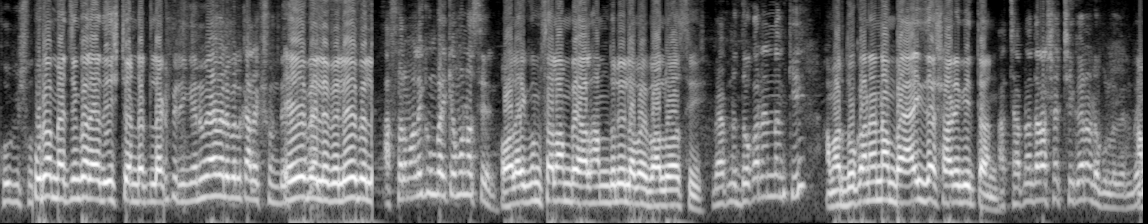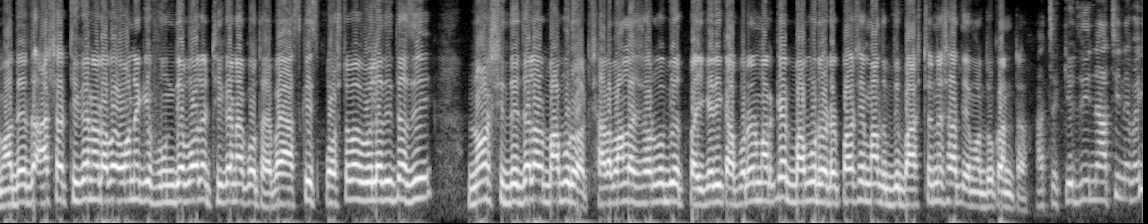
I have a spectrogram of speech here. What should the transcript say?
খুবই সুন্দর পুরো ম্যাচিং করে স্ট্যান্ডার্ড লাগে প্রিন্টিং এর अवेलेबल কালেকশন এভেলেবেল এভেলেবেল আসসালামু আলাইকুম ভাই কেমন আছেন ওয়ালাইকুম সালাম ভাই আলহামদুলিল্লাহ ভাই ভালো আছি ভাই আপনার দোকানের নাম কি আমার দোকানের নাম ভাই আইজা শাড়ি বিতান আচ্ছা আপনাদের আসার ঠিকানাটা বলে দেন ভাই আমাদের আসার ঠিকানাটা ভাই অনেকে ফোন দিয়ে বলে ঠিকানা কোথায় ভাই আজকে স্পষ্টভাবে বলে দিতেছি নরসিংদী জেলার বাবুরহাট সারা বাংলাদেশ সর্ববৃহৎ পাইকারি কাপড়ের মার্কেট বাবুরহাটের পাশে মাধবদী বাস স্ট্যান্ডের সাথে আমার দোকানটা আচ্ছা কেউ যদি না চিনে ভাই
